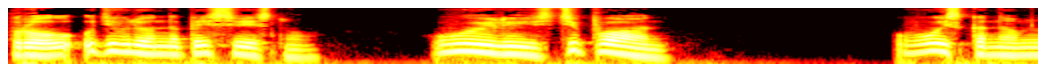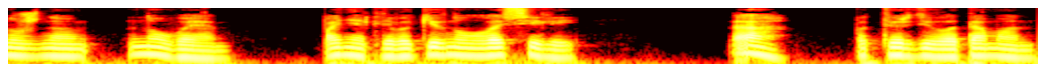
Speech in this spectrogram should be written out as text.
Фрол удивленно присвистнул. — Ой ли, Степан! — «Войско нам нужно новое», — понятливо кивнул Василий. «Да», — подтвердил атаман.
